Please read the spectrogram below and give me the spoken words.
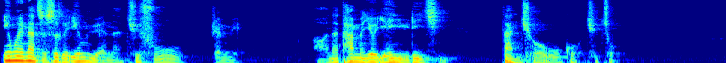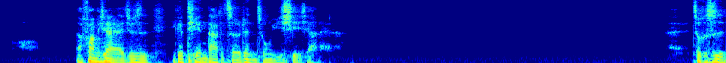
因为那只是个因缘呢，去服务人民。啊，那他们又严于律己，但求无过去做。那放下来就是一个天大的责任，终于卸下来了。这个是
